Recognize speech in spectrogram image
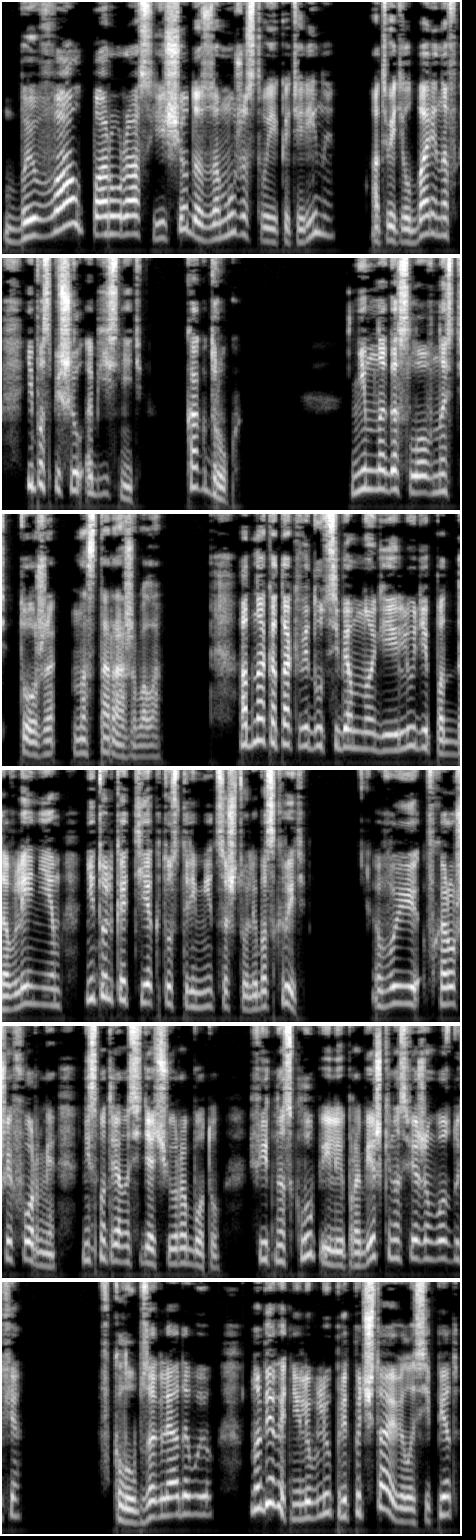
Бывал пару раз еще до замужества Екатерины, ответил Баринов и поспешил объяснить, как друг. Немногословность тоже настораживала. Однако так ведут себя многие люди под давлением, не только те, кто стремится что-либо скрыть. Вы в хорошей форме, несмотря на сидячую работу. Фитнес-клуб или пробежки на свежем воздухе? В клуб заглядываю, но бегать не люблю, предпочитаю велосипед.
